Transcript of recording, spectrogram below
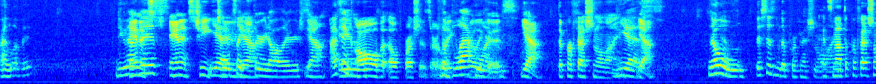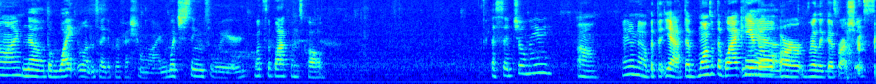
I love it. Do you have and this? It's, and it's cheap yeah, too. it's like yeah. three dollars. Yeah, I think and all the e.l.f. brushes are like. the like black really ones. good. Yeah, the professional line. Yes. Yeah. No, this isn't the professional It's line. not the professional line? No, the white ones are the professional line, which seems weird. What's the black ones called? Essential, maybe? Oh, I don't know. But the, yeah, the ones with the black handle yeah. are really good brushes.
